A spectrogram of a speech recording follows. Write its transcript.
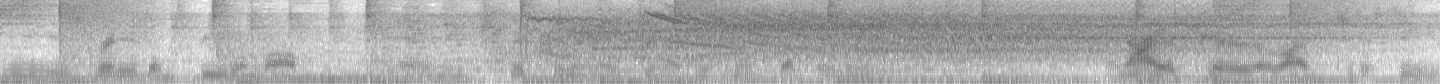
he's ready to beat him up. And 16 and 18 are just spectators. And I appear to arrive to the scene.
